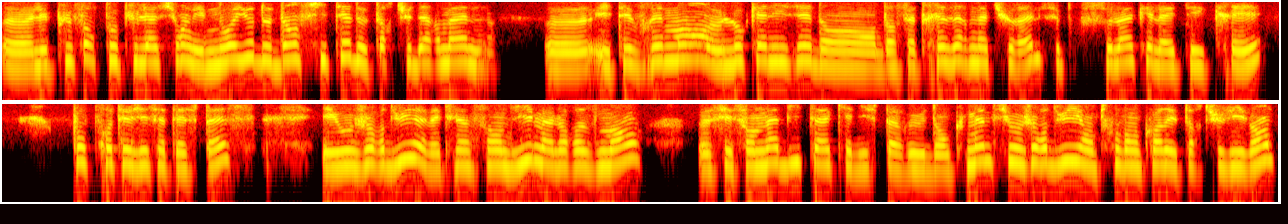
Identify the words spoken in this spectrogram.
Les plus fortes populations, les noyaux de densité de tortue d'Hermann étaient vraiment localisés dans, cette réserve naturelle. C'est pour cela qu'elle a été créée pour protéger cette espèce. Et aujourd'hui, avec l'incendie, malheureusement, euh, c'est son habitat qui a disparu. Donc même si aujourd'hui on trouve encore des tortues vivantes,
